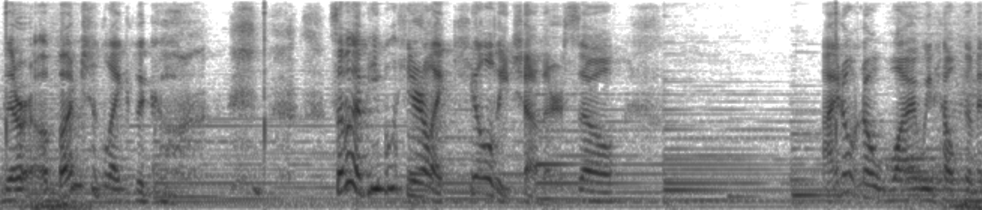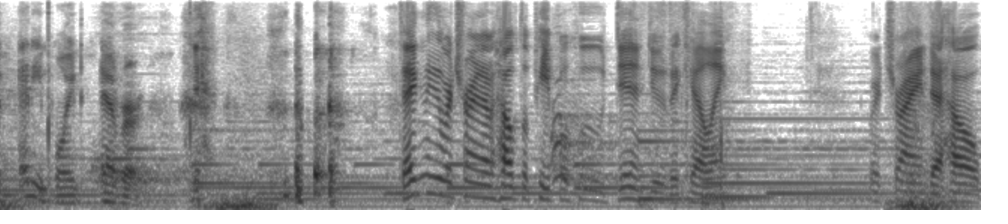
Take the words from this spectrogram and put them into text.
there are a bunch of like the some of the people here like killed each other, so I don't know why we'd help them at any point, ever. Technically, we're trying to help the people who didn't do the killing. We're trying to help...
